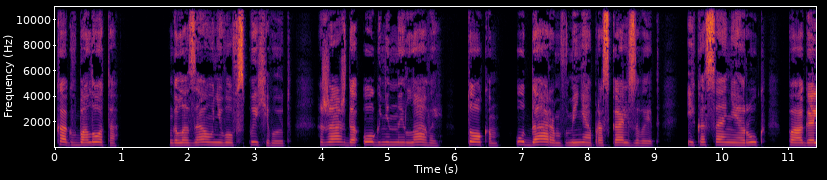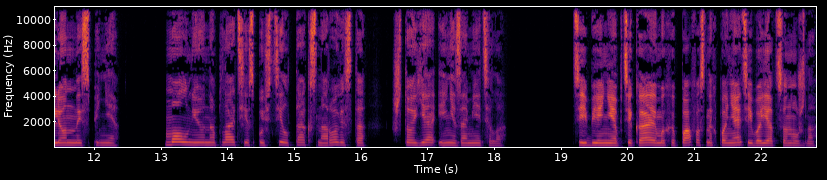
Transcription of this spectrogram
как в болото. Глаза у него вспыхивают, жажда огненной лавой, током, ударом в меня проскальзывает и касание рук по оголенной спине. Молнию на платье спустил так сноровисто, что я и не заметила. «Тебе необтекаемых и пафосных понятий бояться нужно,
